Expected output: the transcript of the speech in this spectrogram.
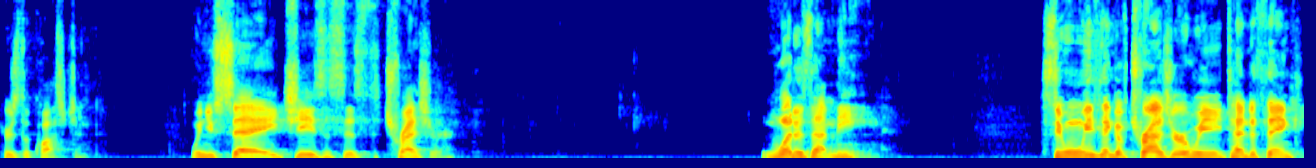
here's the question when you say Jesus is the treasure, what does that mean? See, when we think of treasure, we tend to think,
